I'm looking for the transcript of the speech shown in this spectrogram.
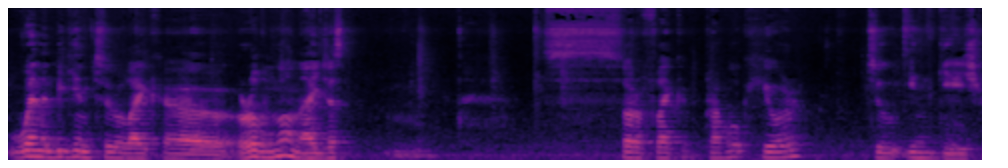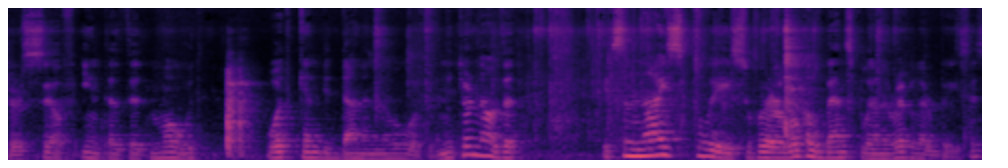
when it began to like uh, rolling on, I just sort of like provoke her to engage herself into that mode. What can be done in Milwaukee, and it turned out that it's a nice place where local bands play on a regular basis.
